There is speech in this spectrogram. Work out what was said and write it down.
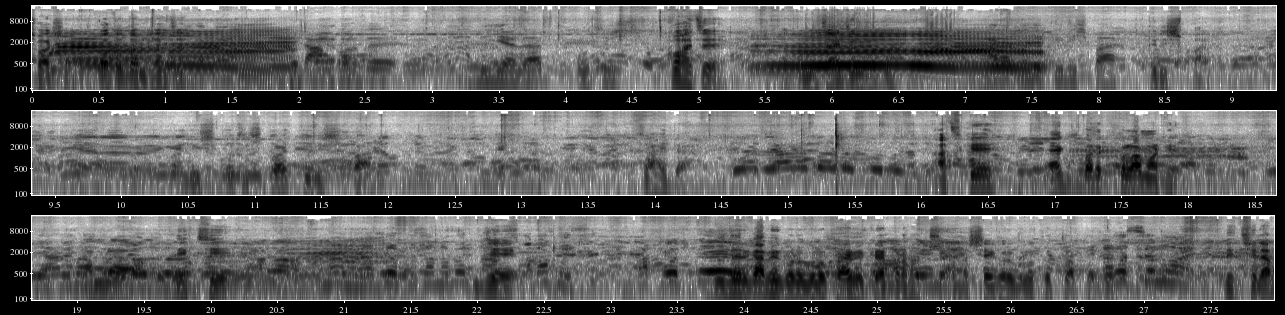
ছয় সাত। কত দাম চাচ্ছে দাম করছে দুই হাজার পঁচিশ। কহেছে তুমি চাইছেন কত? তিরিশ পার। তিরিশ পার। বিশ পঁচিশ কয়? তিরিশ পার। চাহিদা। আজকে একবারে খোলা মাঠে। আমরা দেখছি যে দুধের গাভী গরুগুলো প্রায় বিক্রয় করা হচ্ছে। আমরা সেই গরুগুলো তথ্য আপনাদের দিচ্ছিলাম।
